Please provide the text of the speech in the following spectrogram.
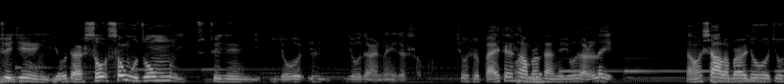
最近有点生生物钟最近有有有点那个什么，就是白天上班感觉有点累，然后下了班就就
